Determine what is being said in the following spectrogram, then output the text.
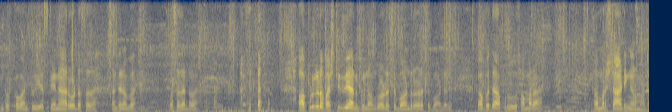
ఇంకొక వన్ టూ ఇయర్స్కైనా రోడ్ వస్తుందా? అంతేనబ్బా వస్తుందంటవా? అప్పుడు కూడా ఫస్ట్ ఇదే అనుకున్నాం. రోడ్ వస్తే బాగుండు రోడ్ వస్తే బాగుండని కాకపోతే అప్పుడు సమ్మరా సమ్మర్ స్టార్టింగ్ అనమాట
